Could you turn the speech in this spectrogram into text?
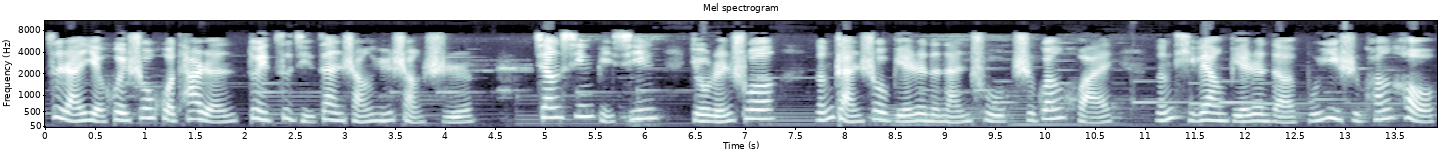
自然也会收获他人对自己赞赏与赏识。将心比心，有人说，能感受别人的难处是关怀。能体谅别人的不易是宽厚，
